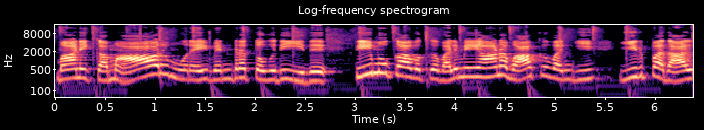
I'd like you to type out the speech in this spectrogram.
மாணிக்கம் ஆறு முறை வென்ற தொகுதி இது. திமுகவுக்கு வலிமையான வாக்கு வங்கி இருப்பதால்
